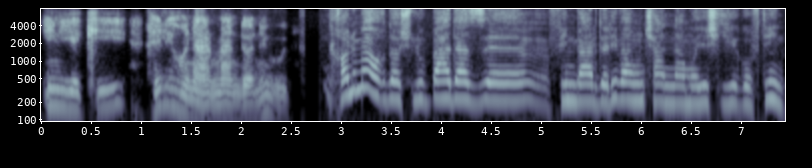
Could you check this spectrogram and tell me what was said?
این یکی خیلی هنرمندانه بود. خانم آقداشلو بعد از فیلم برداری و اون چند نمایشی که گفتین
